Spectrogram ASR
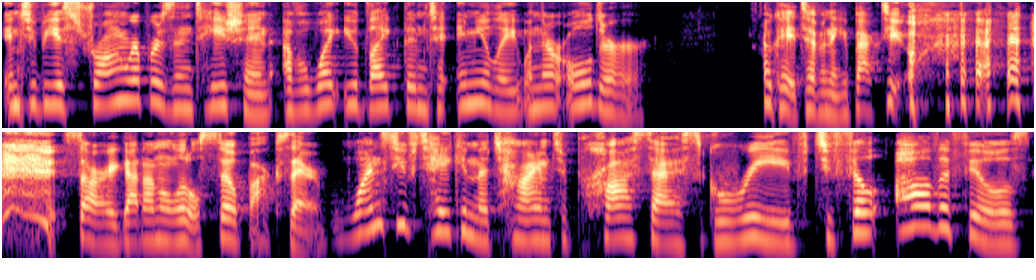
and to be a strong representation of what you'd like them to emulate when they're older. Okay, Tiffany, back to you. Sorry, got on a little soapbox there. Once you've taken the time to process, grieve, to feel all the feels,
